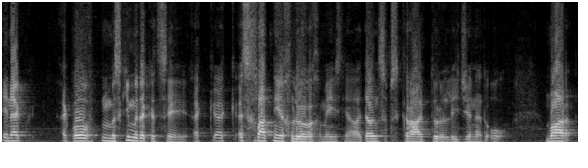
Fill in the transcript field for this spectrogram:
En ek ek wil miskien moet ek dit sê. Ek ek is glad nie 'n gelowige mens nie. I don't subscribe to religion at all. Maar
